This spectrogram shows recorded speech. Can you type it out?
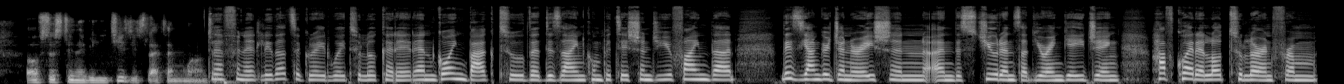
of sustainability is this lifetime warranty. Definitely. That's a great way to look at it. And going back to the design competition, do you find that this younger generation and the students that you're engaging have quite a lot to learn from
